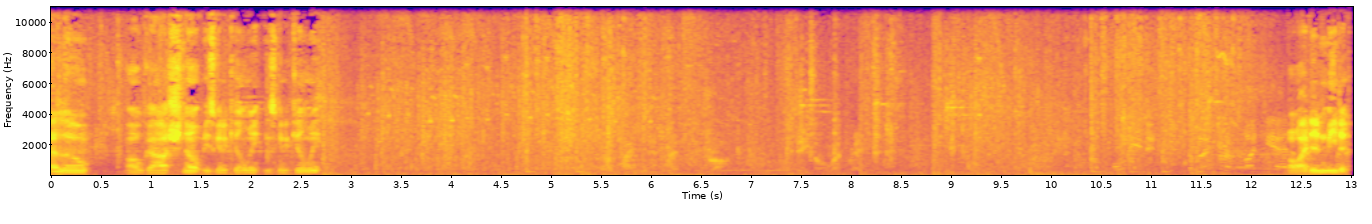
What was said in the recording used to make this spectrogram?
Hello. Oh gosh. No, he's gonna kill me. He's gonna kill me. Oh, I didn't mean to.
